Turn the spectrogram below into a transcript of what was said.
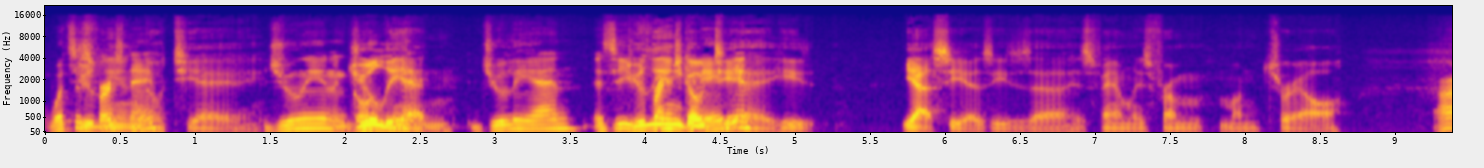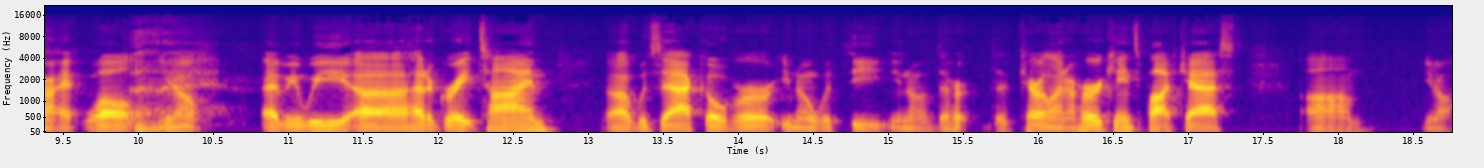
what's his Julian first name? Gauthier. Julian Julian. Julian is he Julian French. Canadian? He yes, he is. He's uh, his family's from Montreal. All right. Well, Uh, you know, I mean, we uh, had a great time uh, with Zach over, you know, with the, you know, the the Carolina Hurricanes podcast. Um, you know,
